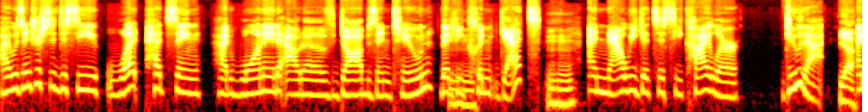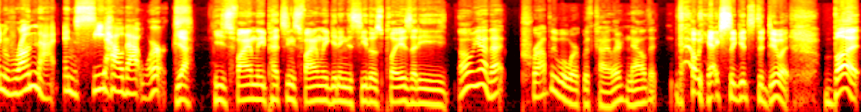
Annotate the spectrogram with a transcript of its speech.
I was interested to see what Petzing had wanted out of Dobbs and Tune that mm-hmm. he couldn't get. Mm-hmm. And now we get to see Kyler do that. Yeah. And run that and see how that works. Yeah. He's finally, Petzing's finally getting to see those plays that he, oh, yeah, that probably will work with Kyler now that, now he actually gets to do it. But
